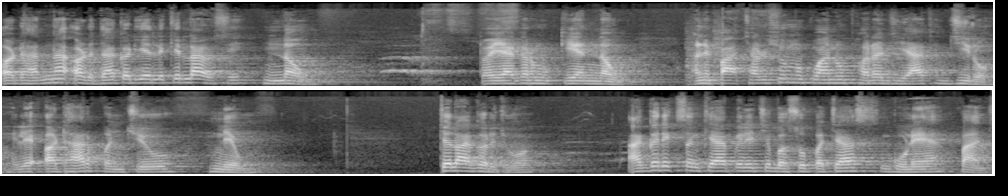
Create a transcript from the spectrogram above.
અઢારના અડધા કરીએ એટલે કેટલા આવશે? નવ. તો અહીંયા આગળ મૂકીએ નવ. અને પાછળ શું મૂકવાનું? ફરજિયાત જીરો, એટલે અઢાર પંચ્યું નેવું. ચલો આગળ જુઓ. આગળ એક સંખ્યા આપેલી છે બસો પચાસ ગુણ્યા પાંચ.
